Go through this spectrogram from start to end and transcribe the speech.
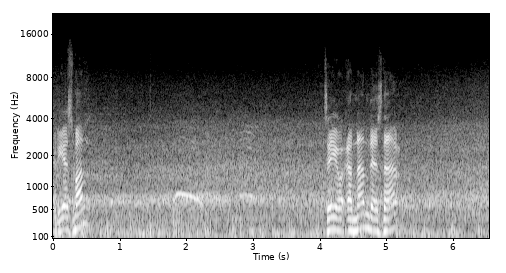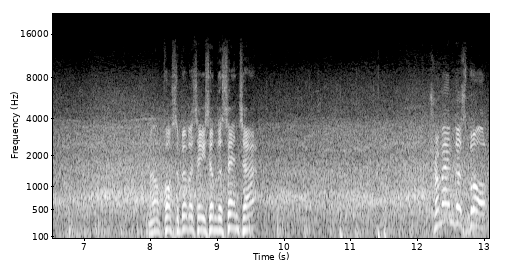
Griezmann. Theo Hernandez now. Well, possibilities in the centre. Tremendous block.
